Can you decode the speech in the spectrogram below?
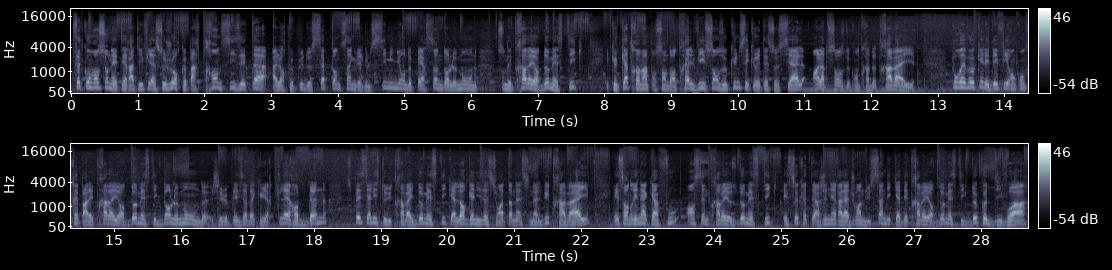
Cette convention n'a été ratifiée à ce jour que par 36 États, alors que plus de 75,6 millions de personnes dans le monde sont des travailleurs domestiques et que 80% d'entre elles vivent sans aucune sécurité sociale en l'absence de contrat de travail. Pour évoquer les défis rencontrés par les travailleurs domestiques dans le monde, j'ai le plaisir d'accueillir Claire Hobden, spécialiste du travail domestique à l'Organisation internationale du travail, et Sandrina Kafou, ancienne travailleuse domestique et secrétaire générale adjointe du syndicat des travailleurs domestiques de Côte d'Ivoire.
